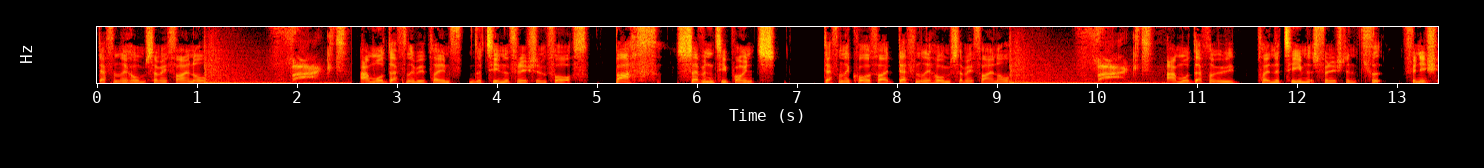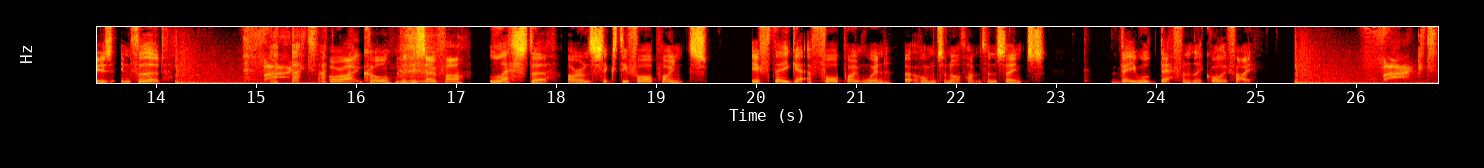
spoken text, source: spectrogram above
definitely home semi final, Fact. and we'll definitely be playing the team that finished in fourth. Bath, 70 points, definitely qualified, definitely home semi final, Fact. and we'll definitely be playing the team that's finished in th- finishes in third. Fact. All right, cool. With you so far. Leicester are on 64 points. If they get a four point win at home to Northampton Saints, they will definitely qualify Fact.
